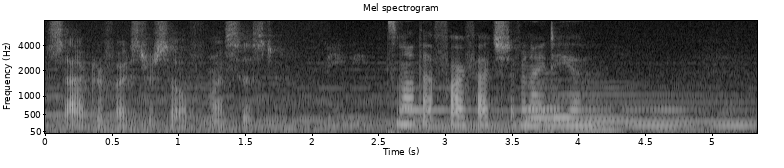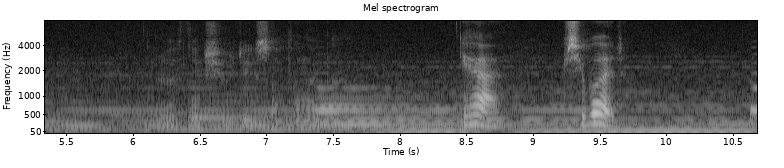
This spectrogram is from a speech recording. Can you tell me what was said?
sacrificed herself for my sister? Maybe. it's not that far fetched of an idea. You really think she would do something like that? Yeah, she would. How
